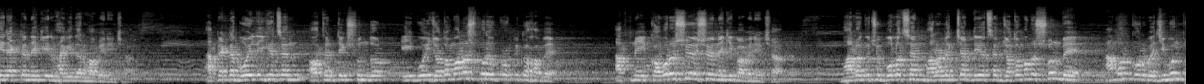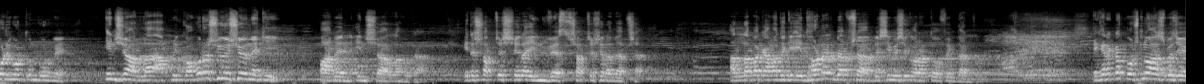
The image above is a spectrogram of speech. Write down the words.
এর একটা নেকির ভাগিদার হবেন, ইনশাআল্লাহ। আপনি একটা বই লিখেছেন অথেন্টিক সুন্দর। এই বই যত মানুষ পড়ে উপকৃত হবে, আপনি কবরে শুয়ে শুয়ে নাকি পাবেন, ইনশাআল্লাহ। ভালো কিছু বলেছেন, ভালো লেকচার দিয়েছেন, যত মানুষ শুনবে, আমল করবে, জীবন পরিবর্তন করবে, ইনশাআল্লাহ আপনি কবরে শুয়ে শুয়ে নাকি পাবেন, ইনশাআল্লাহ এটা সবচেয়ে সেরা ইনভেস্ট সবচেয়ে সেরা ব্যবসা। আল্লাহ পাক আমাদেরকে এই ধরনের ব্যবসা বেশি বেশি করার তৌফিক দান করুন। এখানে একটা প্রশ্ন আসবে যে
